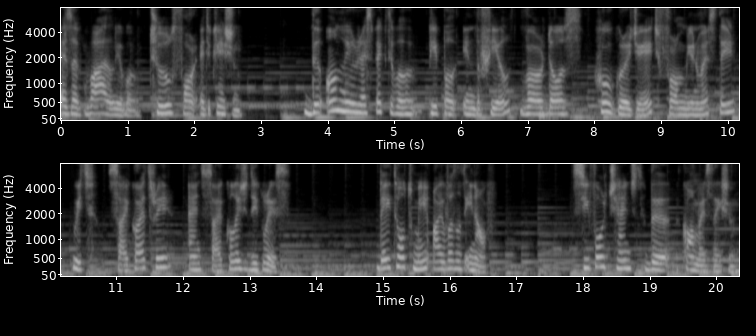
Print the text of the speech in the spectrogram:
as a valuable tool for education. The only respectable people in the field were those who graduate from university with psychiatry and psychology degrees. They told me I wasn't enough. C4 changed the conversation.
